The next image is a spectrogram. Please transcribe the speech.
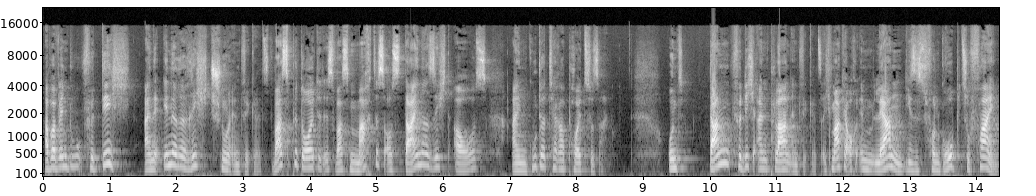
Aber wenn du für dich eine innere Richtschnur entwickelst, was bedeutet es, was macht es aus deiner Sicht aus, ein guter Therapeut zu sein? Und dann für dich einen Plan entwickelst. Ich mag ja auch im Lernen dieses von grob zu fein.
